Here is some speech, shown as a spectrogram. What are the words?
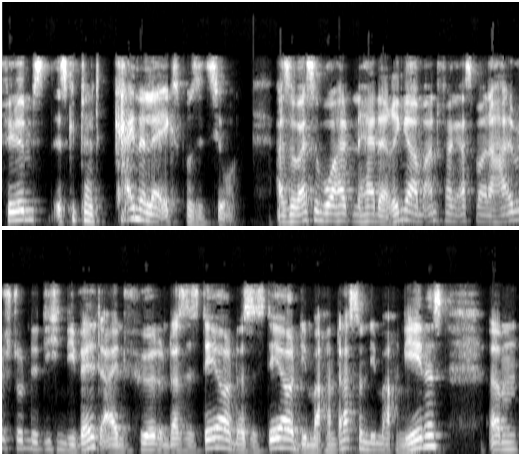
Films, es gibt halt keinerlei Exposition. Also weißt du, wo halt ein Herr der Ringe am Anfang erstmal eine halbe Stunde dich in die Welt einführt und das ist der und das ist der und die machen das und die machen jenes ähm,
